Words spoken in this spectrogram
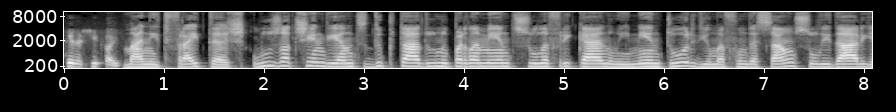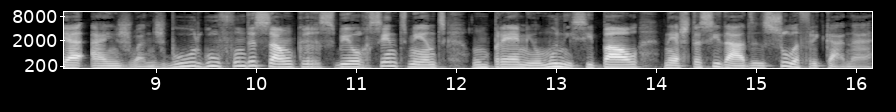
ter esse efeito. Manito Freitas, luso-descendente, deputado no Parlamento Sul-Africano e mentor de uma fundação solidária em Joanesburgo, fundação que recebeu recentemente um prémio municipal nesta cidade sul-africana.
